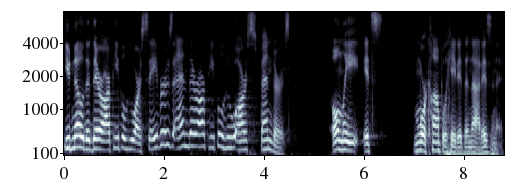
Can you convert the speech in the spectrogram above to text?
you'd know that there are people who are savers and there are people who are spenders. Only it's more complicated than that, isn't it?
